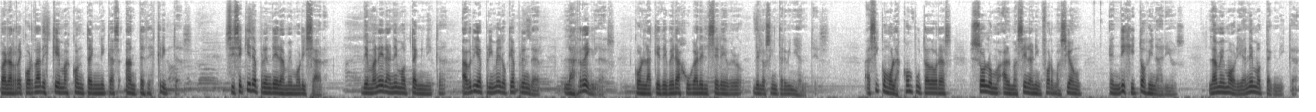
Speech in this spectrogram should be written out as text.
para recordar esquemas con técnicas antes descriptas. Si se quiere aprender a memorizar de manera mnemotécnica, habría primero que aprender las reglas con las que deberá jugar el cerebro de los intervinientes. Así como las computadoras solo almacenan información en dígitos binarios, la memoria mnemotécnica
